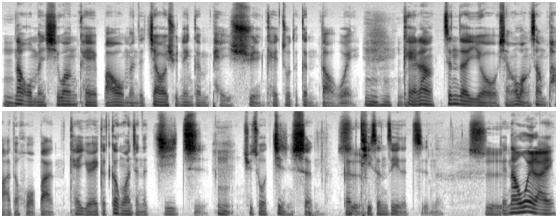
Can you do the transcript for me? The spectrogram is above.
嗯，那我们希望可以把我们的教育训练跟培训可以做得更到位，嗯哼哼，可以让真的有想要往上爬的伙伴，可以有一个更完整的机制，嗯，去做晋升跟提升自己的职能，是。对。那未来，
